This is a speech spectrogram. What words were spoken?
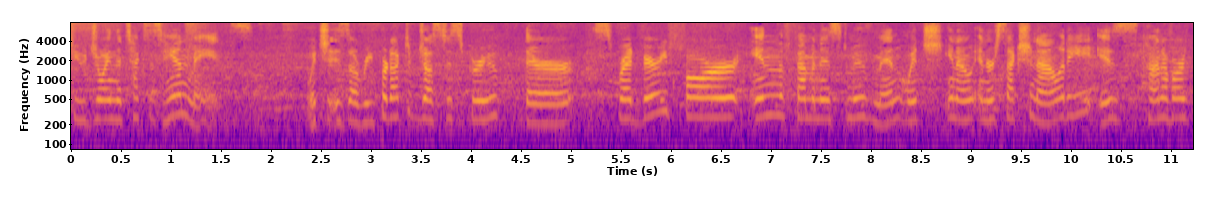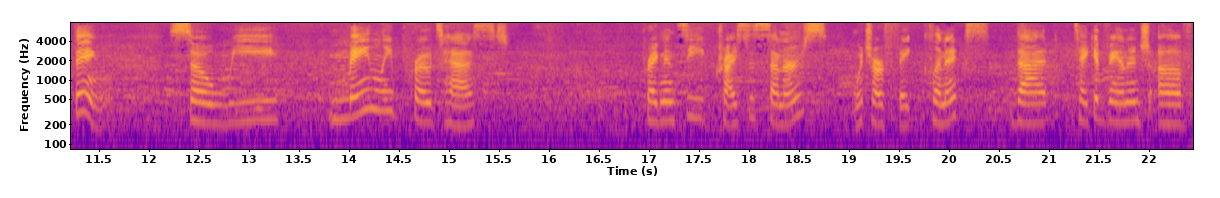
to join the Texas Handmaids which is a reproductive justice group. They're spread very far in the feminist movement, which, you know, intersectionality is kind of our thing. So we mainly protest pregnancy crisis centers, which are fake clinics that take advantage of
